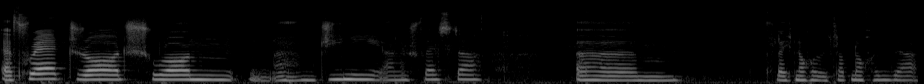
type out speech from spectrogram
Äh, Fred, George, Ron, ähm, Jeannie, eine Schwester. Ähm, vielleicht noch, ich glaube noch irgendwer.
